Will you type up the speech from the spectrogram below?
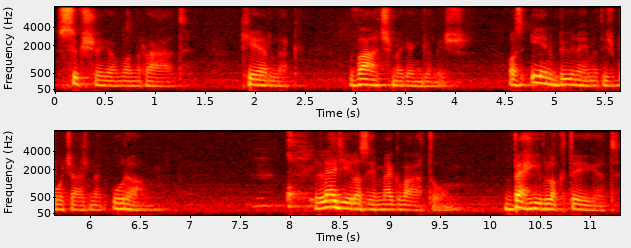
Szükségem van rád. Kérlek, válts meg engem is. Az én bűneimet is bocsáss meg, Uram. Legyél az én megváltóm. Behívlak téged.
